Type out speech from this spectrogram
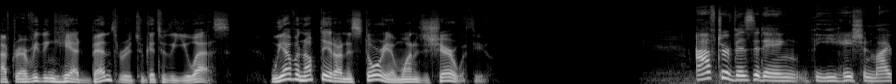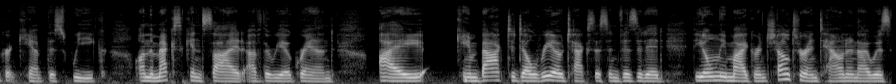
after everything he had been through to get to the US. We have an update on his story and wanted to share with you. After visiting the Haitian migrant camp this week on the Mexican side of the Rio Grande, I came back to Del Rio, Texas, and visited the only migrant shelter in town. And I was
